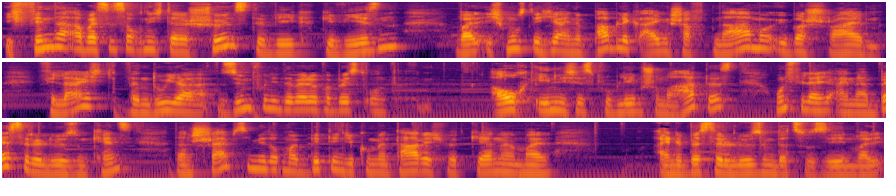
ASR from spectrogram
Ich finde aber, es ist auch nicht der schönste Weg gewesen, weil ich musste hier eine Public-Eigenschaft Name überschreiben. Vielleicht, wenn du ja Symfony-Developer bist und auch ähnliches Problem schon mal hattest und vielleicht eine bessere Lösung kennst, dann schreib sie mir doch mal bitte in die Kommentare. Ich würde gerne mal eine bessere Lösung dazu sehen, weil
